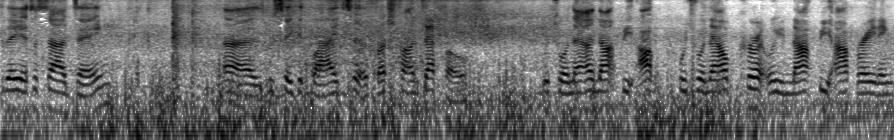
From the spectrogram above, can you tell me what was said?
Today is a sad day as we say goodbye to Fresh Pond Depot, which will now not be up, which will now currently not be operating.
